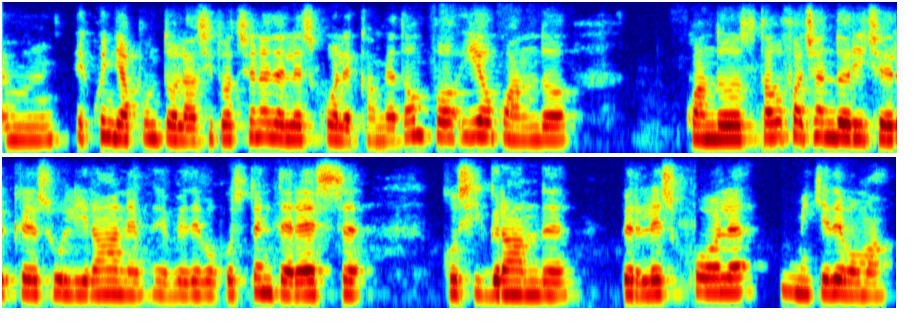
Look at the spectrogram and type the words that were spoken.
ehm, e, quindi appunto la situazione delle scuole è cambiata un po'. Io quando, quando stavo facendo ricerche sull'Iran e, e vedevo questo interesse così grande per le scuole, mi chiedevo ma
